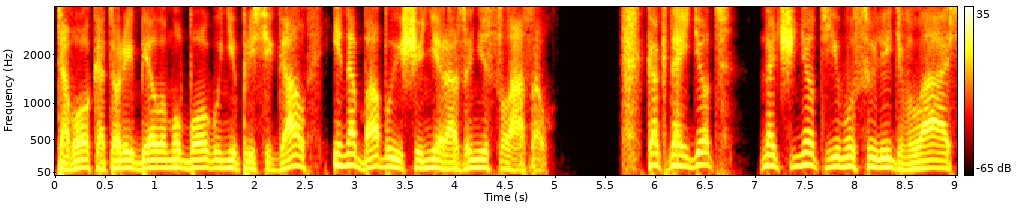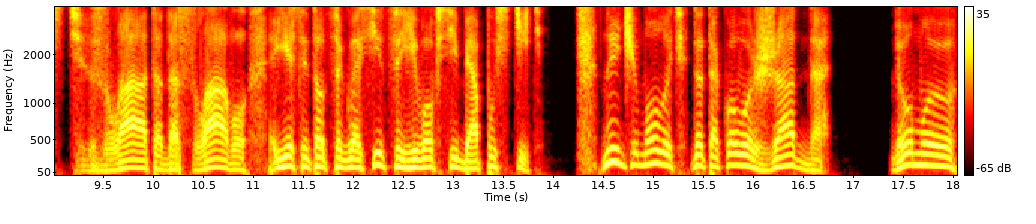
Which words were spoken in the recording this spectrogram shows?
Того, который белому богу не присягал и на бабу еще ни разу не слазал. Как найдет, начнет ему сулить власть, злато да славу, если тот согласится его в себя пустить. Нынче молодь до такого жадно. Думаю,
